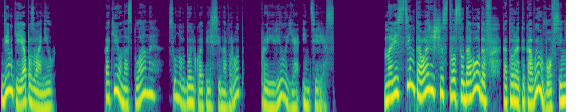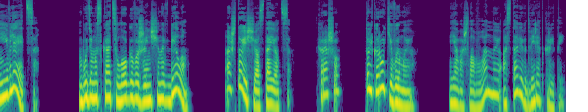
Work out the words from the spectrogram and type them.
Димке я позвонил. Какие у нас планы? Сунув дольку апельсина в рот, проявила я интерес. Навестим товарищество садоводов, которое таковым вовсе не является. Будем искать логово женщины в белом? А что еще остается? Хорошо, только руки вымою. Я вошла в ванную, оставив дверь открытой.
